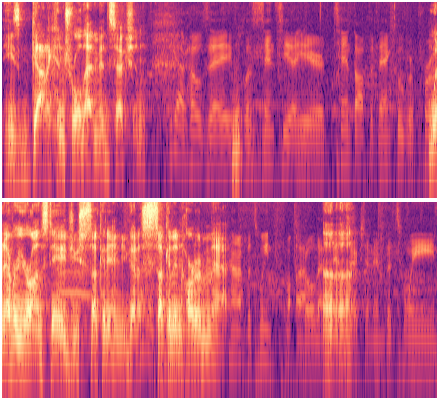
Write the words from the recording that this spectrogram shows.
he's got to control that midsection. We got Jose Placencia here, 10th off the Vancouver Pro. Whenever you're on stage, you suck it in. You got to suck it in harder than that. Kind of between uh, that Uh-uh. midsection in between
